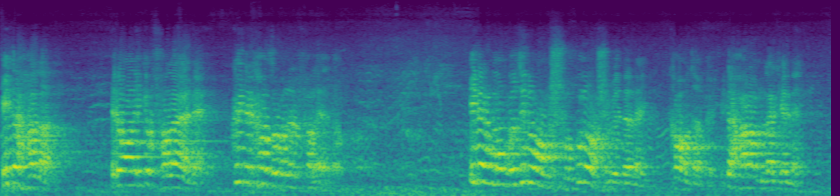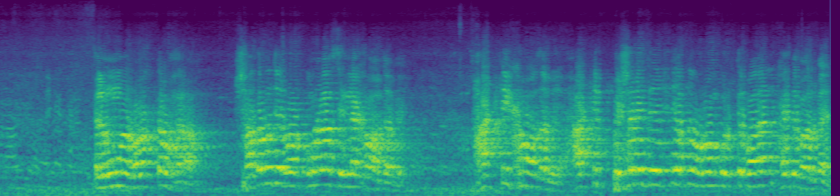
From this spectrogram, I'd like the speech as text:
এটা হালাল। এটা অনেকে ফালায় দেয়। কেটে খাওয়া যাবে না দাও। এটা মগজের অংশ, কোনো অসুবিধা নেই। খাওয়া যাবে। এটা হারাম, লেখে নেই। তাহলে উনার রকটাও হারাম। সাধারণ যে রকগুলো আছে, এগুলা খাওয়া যাবে। হাড্ডি খাওয়া যাবে। হাড্ডি প্রেশারে দিয়ে যদি আপনি রং করতে পারেন, খেতে পারবেন।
